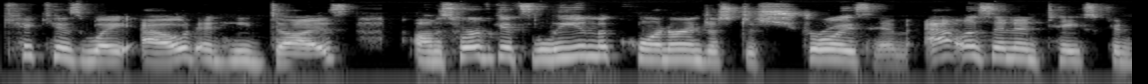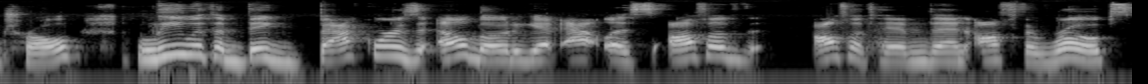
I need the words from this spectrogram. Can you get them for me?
kick his way out, and he does. Um, Swerve gets Lee in the corner and just destroys him. Atlas in and takes control. Lee with a big backwards elbow to get Atlas off of off of him, then off the ropes.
